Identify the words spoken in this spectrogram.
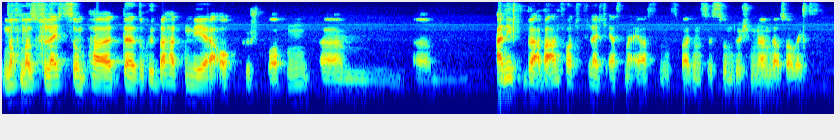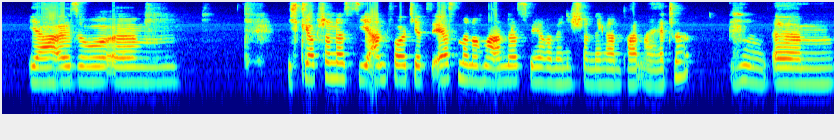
nochmal vielleicht so ein paar, darüber hatten wir ja auch gesprochen. Ähm, ähm, ah, nee, vielleicht erstmal erstens, weil sonst ist so ein Durcheinander, sorry. Ja, also ähm, ich glaube schon, dass die Antwort jetzt erstmal nochmal anders wäre, wenn ich schon länger einen Partner hätte. ähm,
